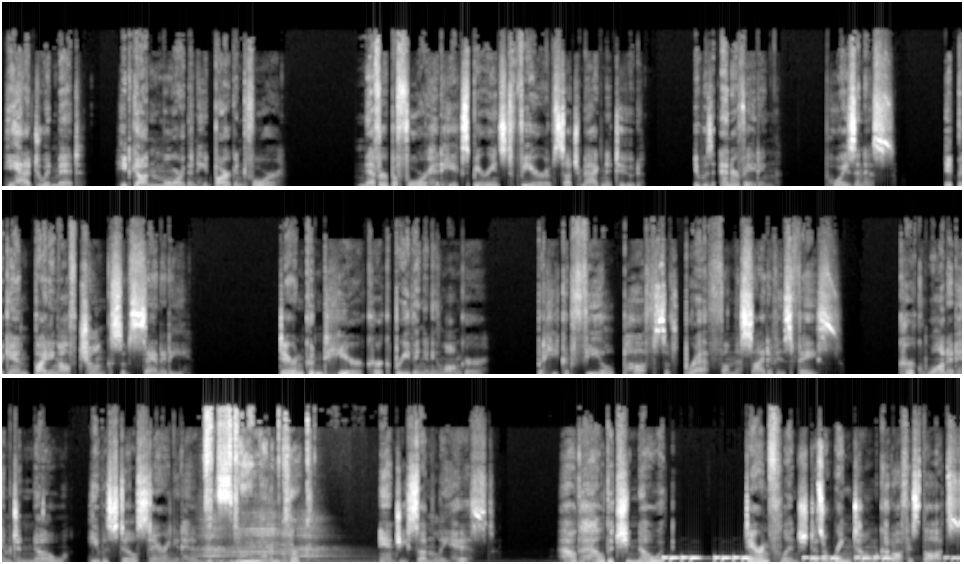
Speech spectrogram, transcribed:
He had to admit, he'd gotten more than he'd bargained for. Never before had he experienced fear of such magnitude. It was enervating, poisonous. It began biting off chunks of sanity. Darren couldn't hear Kirk breathing any longer, but he could feel puffs of breath on the side of his face. Kirk wanted him to know he was still staring at him. At him, Kirk. Angie suddenly hissed. How the hell did she know? Darren flinched as a ringtone cut off his thoughts.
